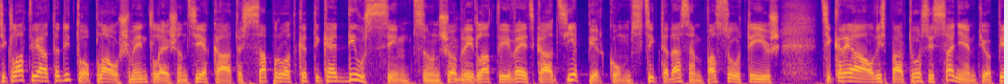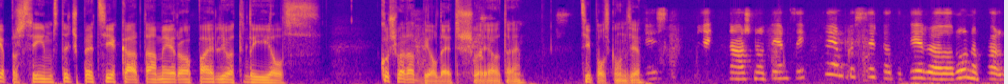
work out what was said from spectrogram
Cik Latvijā tad ir to plaušu ventilēšanas iekārtas? Saprotu, ka tikai 200, un šobrīd Latvija veids kādas iepirkums. Cik tad esam pasūtījuši, cik reāli vispār tos ir saņemt, jo pieprasījums taču pēc iekārtām Eiropā ir ļoti liels. Kurš var atbildēt uz šo jautājumu? Cipels kundze. Ja? Nāšu no tiem cipriem, kas ir, tad ir runa par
